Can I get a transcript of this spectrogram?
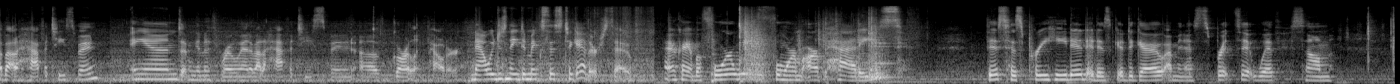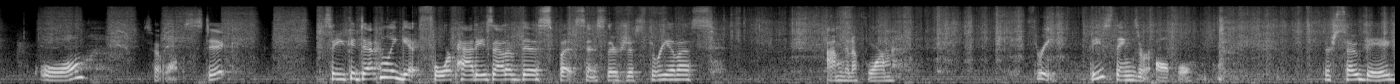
about a half a teaspoon. And I'm gonna throw in about a half a teaspoon of garlic powder. Now we just need to mix this together, so. Okay, before we form our patties, this has preheated, it is good to go. I'm gonna spritz it with some oil so it won't stick. So you could definitely get four patties out of this, but since there's just three of us, I'm gonna form three. These things are awful. They're so big,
